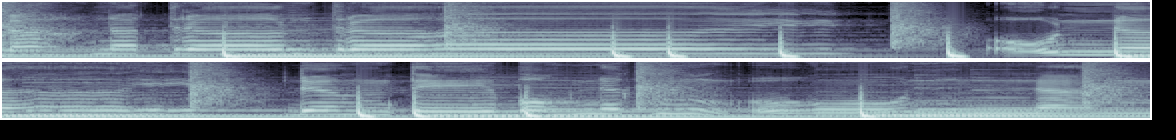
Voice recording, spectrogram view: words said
ណាស់ណាស់ត្រើនត្រើយអូនអើយដឹងទេបងនឹកអូនណាស់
